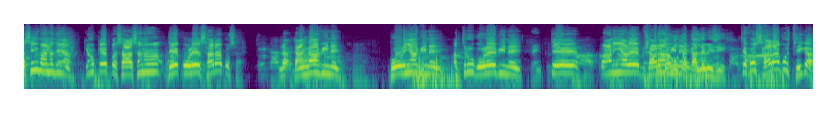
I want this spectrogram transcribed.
ਅਸੀਂ ਮੰਨਦੇ ਹਾਂ ਕਿਉਂਕਿ ਪ੍ਰਸ਼ਾਸਨ ਦੇ ਕੋਲੇ ਸਾਰਾ ਕੁਝ ਹੈ। ਲ- ਡਾਂਗਾਂ ਵੀ ਨੇ ਗੋਲੀਆਂ ਵੀ ਨੇ ਅਥਰੂ ਗੋਲੇ ਵੀ ਨੇ ਤੇ ਪਾਣੀ ਵਾਲੇ ਵਿਛਾੜਾਂ ਵੀ ਉਹ ਨੇ। ਤਾਂ ਕੱਲ ਵੀ ਸੀ। ਦੇਖੋ ਸਾਰਾ ਕੁਝ ਠੀਕ ਆ।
